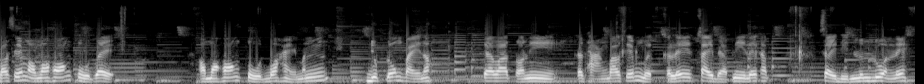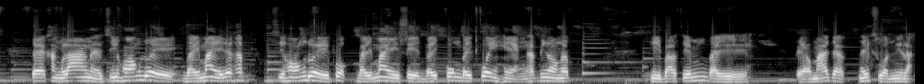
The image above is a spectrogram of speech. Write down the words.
บาเซมเอามาห้องตูดไว้ เอามาห้องตูดบ่ให้มันยุบลงไปเนาะแต่ว่าตอนนี้กระถางบาเซมเหมือดก็เลยใส่แบบนี้เลยครับ ใส่ดินล้วนๆเลย แต่ข้างล่างเนี่ยสีห้องด้วยใบไม้นะครับสีห้องด้วยพวกใบไม้เศษใบกงใบกล้วยแห้งครับพี่น้องครับที่บาเซมไปไปเอามาจากในสวนนี่แหละ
